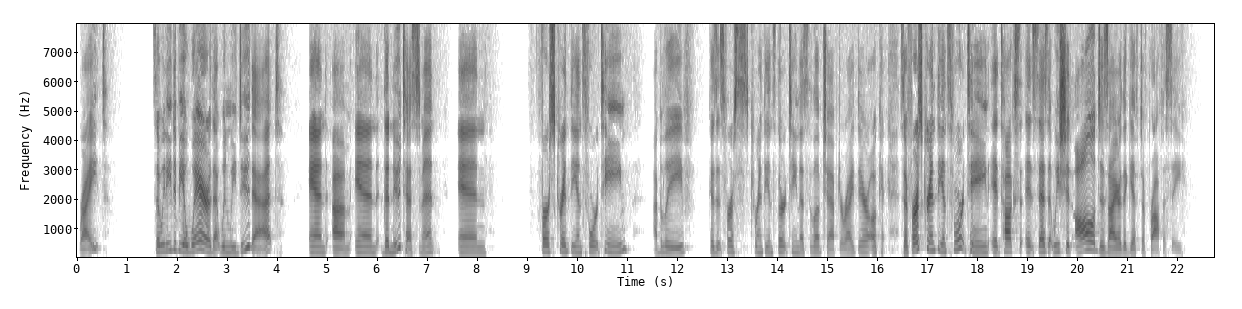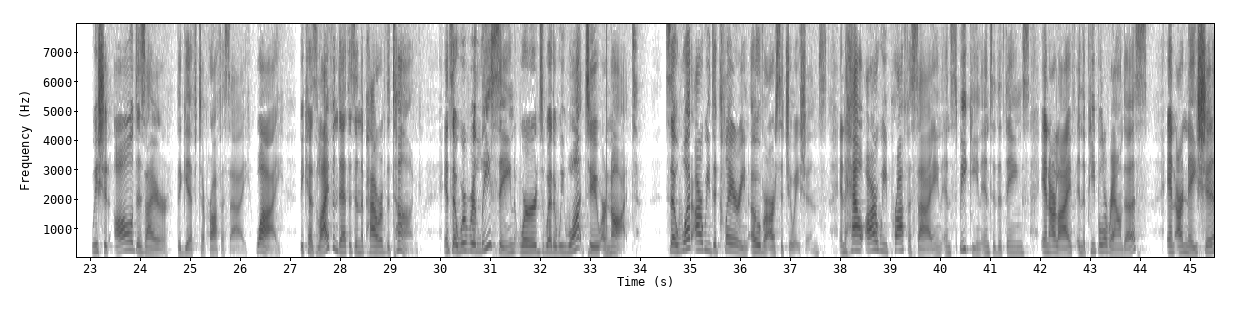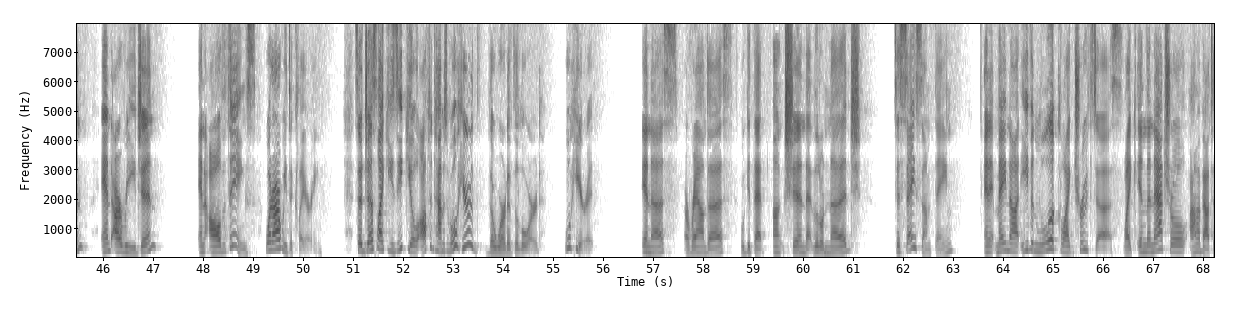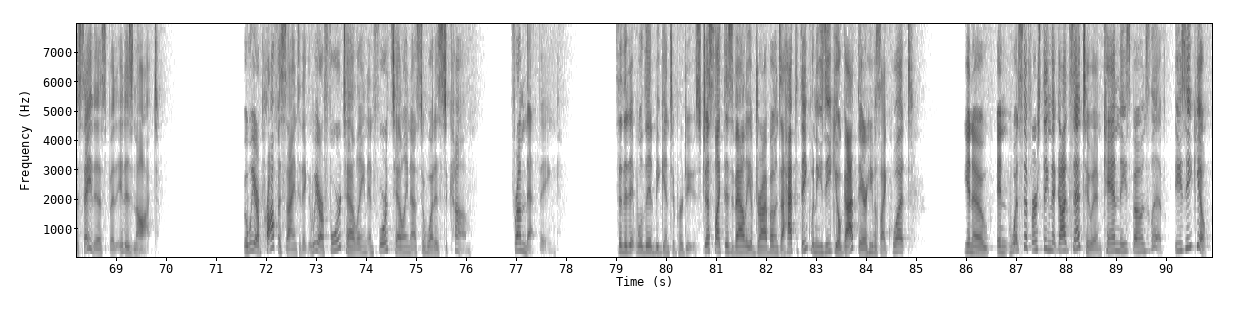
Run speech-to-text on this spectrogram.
Right? So we need to be aware that when we do that, and um, in the New Testament, in 1 Corinthians 14, I believe, because it's 1 Corinthians 13, that's the love chapter, right, Daryl? Okay. So 1 Corinthians 14, it talks, it says that we should all desire the gift of prophecy. We should all desire the gift to prophesy. Why? Because life and death is in the power of the tongue. And so we're releasing words whether we want to or not. So, what are we declaring over our situations? And how are we prophesying and speaking into the things in our life and the people around us and our nation and our region and all the things? What are we declaring? So, just like Ezekiel, oftentimes we'll hear the word of the Lord. We'll hear it in us, around us. We'll get that unction, that little nudge to say something and it may not even look like truth to us. Like in the natural, I'm about to say this, but it is not. But we are prophesying to that. We are foretelling and forthtelling as to what is to come from that thing so that it will then begin to produce. Just like this valley of dry bones. I have to think when Ezekiel got there, he was like, What? You know, and what's the first thing that God said to him? Can these bones live? Ezekiel,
